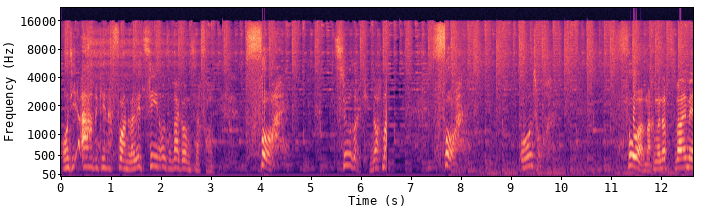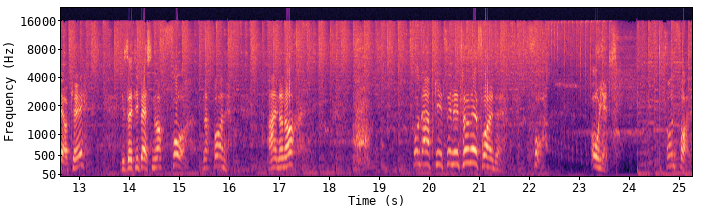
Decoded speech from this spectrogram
Und die Arme gehen nach vorne, weil wir ziehen unsere Waggons nach vorne. Vor, zurück, nochmal, vor und hoch vor. Machen wir noch zwei mehr, okay? Ihr seid die Besten. Noch vor, nach vorne. Einer noch. Und ab geht's in den Tunnel, Freunde. Vor. Oh, jetzt. Und vorne.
